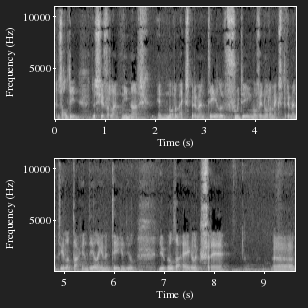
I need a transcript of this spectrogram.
Dus, al die, dus je verlangt niet naar enorm experimentele voeding of enorm experimentele dagindelingen. Integendeel, je wil dat eigenlijk vrij... Ehm,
